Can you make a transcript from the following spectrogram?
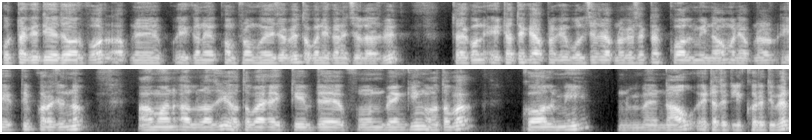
কোডটাকে দিয়ে দেওয়ার পর আপনি এখানে কনফার্ম হয়ে যাবে, তখন এখানে চলে আসবে। তো এখন এটা থেকে আপনাকে বলছে যে আপনার কাছে একটা কল মি নাও মানে আপনার অ্যাক্টিভ করার জন্য আমান আল রাজি অথবা অ্যাক্টিভ ফোন ব্যাংকিং অথবা কল মি নাও এটাতে ক্লিক করে দিবেন।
